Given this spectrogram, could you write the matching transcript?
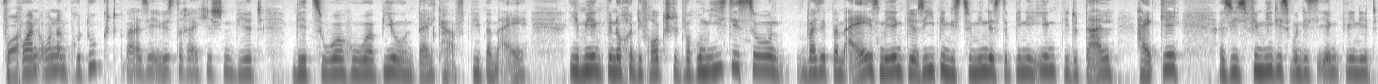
von keinem anderen Produkt quasi österreichischen wird, wird so ein hoher Bioanteil gekauft wie beim Ei. Ich habe mir irgendwie noch die Frage gestellt, warum ist das so? Und weiß ich, beim Ei ist mir irgendwie, also ich bin es zumindest, da bin ich irgendwie total heikel. Also ist für mich das, wenn das irgendwie nicht,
